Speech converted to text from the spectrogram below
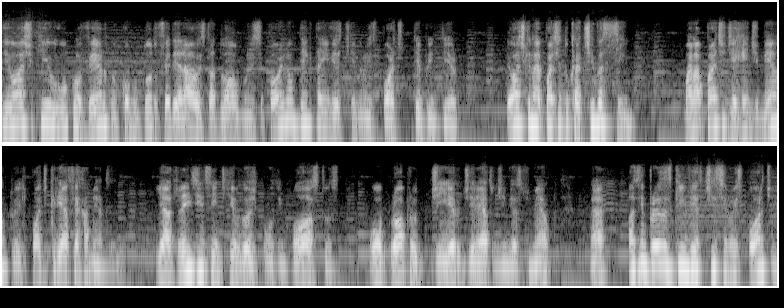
eu acho que o governo, como um todo, federal, estadual, municipal, ele não tem que estar investindo no esporte o tempo inteiro. Eu acho que na parte educativa, sim. Mas na parte de rendimento, ele pode criar ferramentas. E as leis de incentivo hoje com os impostos, ou o próprio dinheiro direto de investimento, né? as empresas que investissem no esporte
